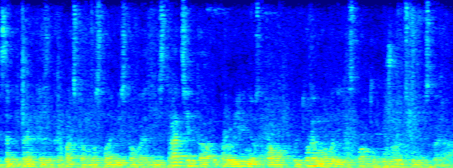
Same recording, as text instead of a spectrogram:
за підтримки Закарпатської обласної військової адміністрації та управління у справах культури, молоді та спорту Ужгородської міської ради.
